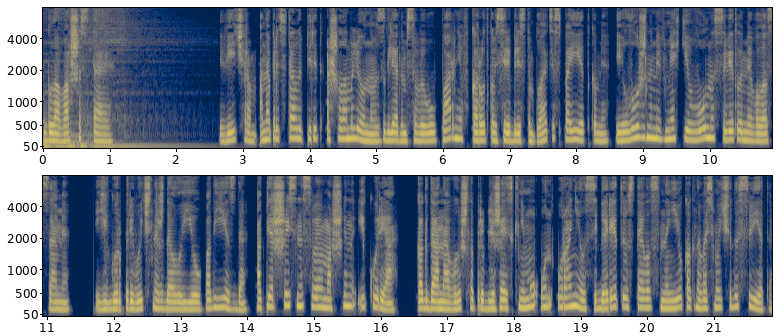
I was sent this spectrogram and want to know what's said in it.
Глава шестая. Вечером она предстала перед ошеломленным взглядом своего парня в коротком серебристом платье с пайетками и уложенными в мягкие волны светлыми волосами. Егор привычно ждал ее у подъезда, опершись на свою машину и куря. Когда она вышла, приближаясь к нему, он уронил сигарету и уставился на нее, как на восьмой чудо света.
